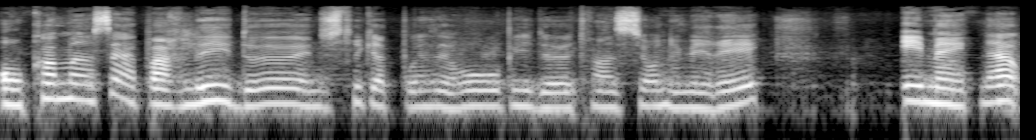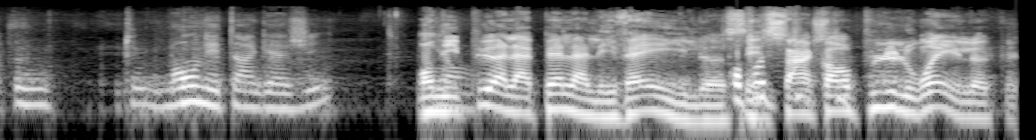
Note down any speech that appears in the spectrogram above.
on commençait à parler de Industrie 4.0 puis de transition numérique, et maintenant où tout le monde est engagé, On n'est plus à l'appel à l'éveil, là. C'est tout. encore plus loin, là. que-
